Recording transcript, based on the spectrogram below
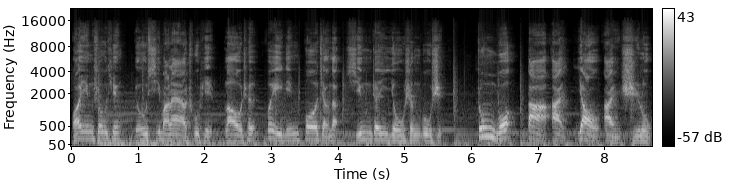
欢迎收听由喜马拉雅出品，老陈为您播讲的刑侦有声故事《中国大案要案实录》。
